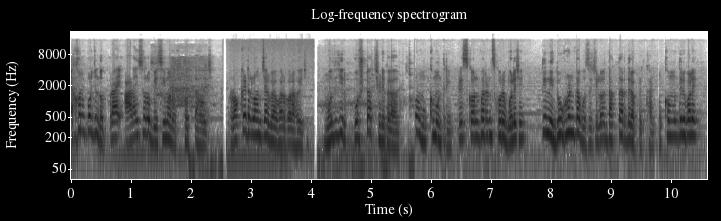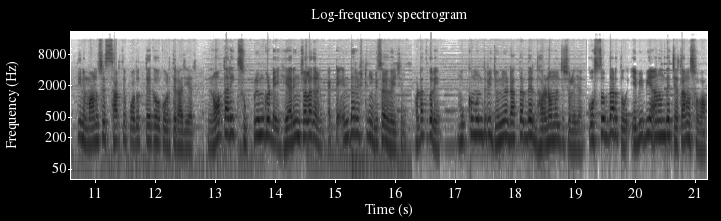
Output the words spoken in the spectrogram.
এখন পর্যন্ত প্রায় আড়াইশোরও বেশি মানুষ হত্যা হয়েছে। রকেট লঞ্চার ব্যবহার করা হয়েছে। মোদিজির পোস্টার ছেড়ে ফেলা হচ্ছে মুখ্যমন্ত্রী প্রেস কনফারেন্স করে বলেছে, তিনি দু ঘণ্টা বসেছিল ডাক্তারদের অপেক্ষায়। মুখ্যমন্ত্রী বলে, তিনি মানুষের স্বার্থে পদত্যাগও করতে রাজি আছে ন তারিখ সুপ্রিম কোর্টে হিয়ারিং চলাকালীন একটা ইন্টারেস্টিং বিষয় হয়েছিল। হঠাৎ করে মুখ্যমন্ত্রী জুনিয়র ডাক্তারদের ধর্ণা মঞ্চে চলে যায়। কৌস্তবদার তো এবিপি আনন্দে চেঁচানো স্বভাব।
